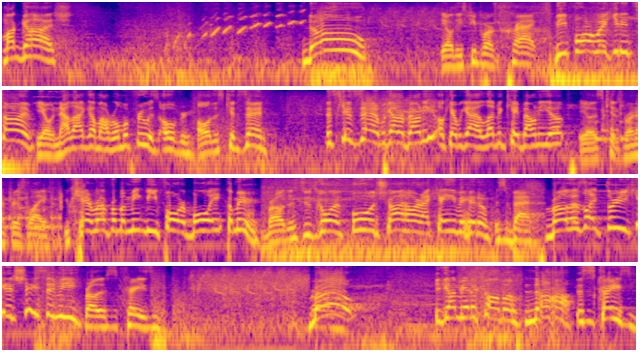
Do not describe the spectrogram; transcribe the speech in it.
my gosh. No. Yo, these people are cracked. Before awakening time. Yo, now that I got my Roma fruit, it's over. Oh, this kid's dead. This kid's dead. We got our bounty. Okay, we got 11k bounty up. Yo, this kid's running for his life. You can't run from a Mink V4, boy. Come here. Bro, this dude's going full try hard. I can't even hit him. This is bad. Bro, there's like three kids chasing me. Bro, this is crazy. Bro, he got me in a combo. Nah, this is crazy.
